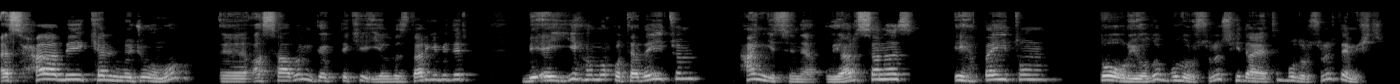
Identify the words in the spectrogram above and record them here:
Ashabi kel nucumu e, ashabım gökteki yıldızlar gibidir. Bi eyyihumu kutadeytum hangisine uyarsanız ihtaytum doğru yolu bulursunuz, hidayeti bulursunuz demiştir.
